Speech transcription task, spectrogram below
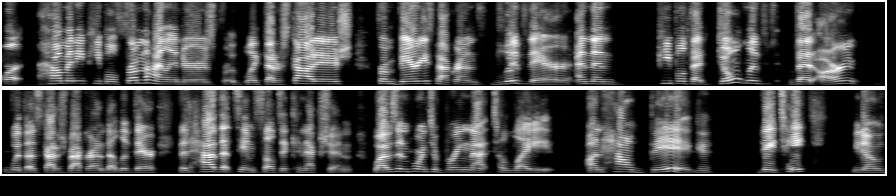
or how many people from the Highlanders like that are Scottish from various backgrounds live there and then people that don't live that aren't with a Scottish background that live there that have that same Celtic connection. Why was it important to bring that to light on how big they take, you know,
